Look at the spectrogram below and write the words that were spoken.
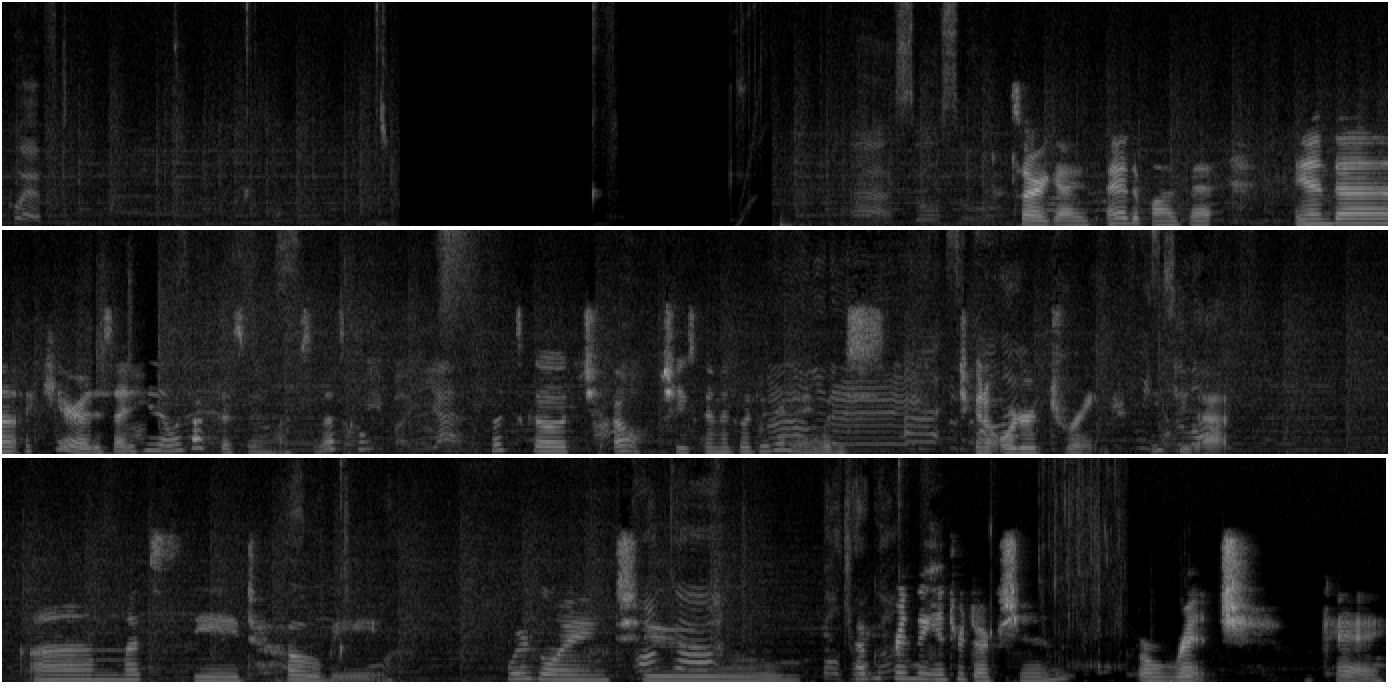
Vanessa? Bina Quift. Ah, Sul Sul. Sorry guys, I had to pause that. And uh, Akira decided he didn't want to talk to us anymore, so that's cool. Yeah. Let's go. Ch oh, she's gonna go do it anyway. What is? She's gonna order a drink. Please do that. Um, let's see, Toby. We're going to have a friendly introduction. A wrench. Okay.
